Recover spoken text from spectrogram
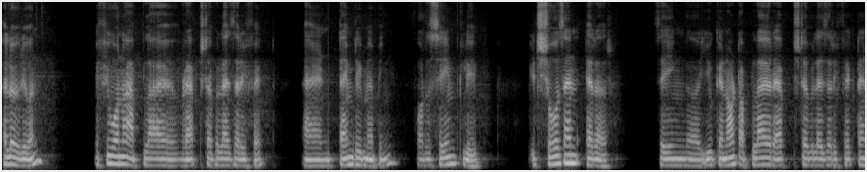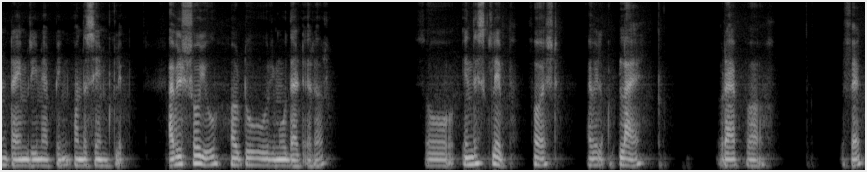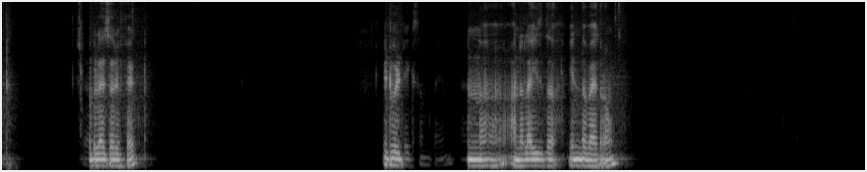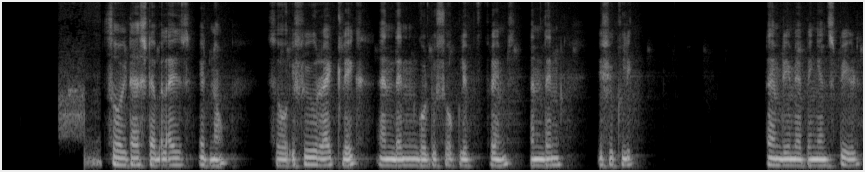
Hello everyone. If you wanna apply wrap stabilizer effect and time remapping for the same clip, it shows an error saying uh, you cannot apply wrap stabilizer effect and time remapping on the same clip. I will show you how to remove that error. So in this clip, first I will apply wrap uh, effect, stabilizer effect it will take some time and uh, analyze the in the background. So it has stabilized it now. So if you right click and then go to show clip frames and then if you click time remapping and speed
